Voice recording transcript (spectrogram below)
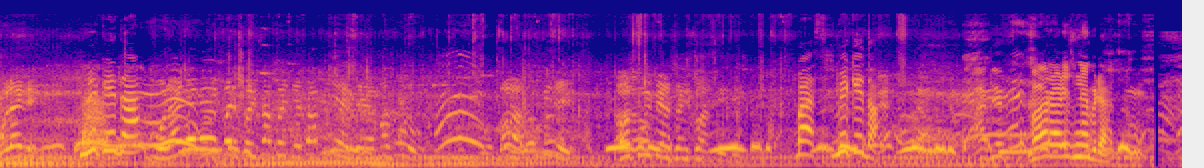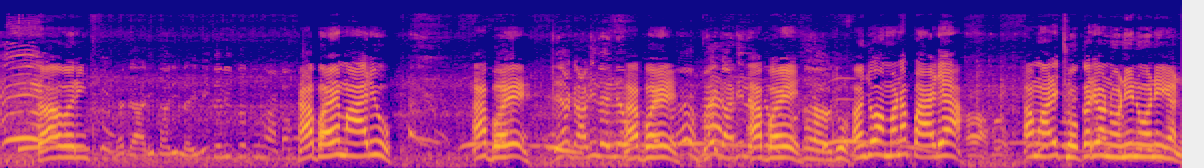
બોલાય લે મૂકી દે બોલાય પછી પૈસા પૈસા દેતા આપી દે છે એમાં શું બસ બસ મૂકી દો ઘર અડીશ ને બેટા. તો તું આ ભાઈ માર્યું. આ ભાઈ આ ભાઈ આ. ભાઈ અને જો હમણાં પાડ્યા. આ મારી છોકરીઓ નોની નોની એન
